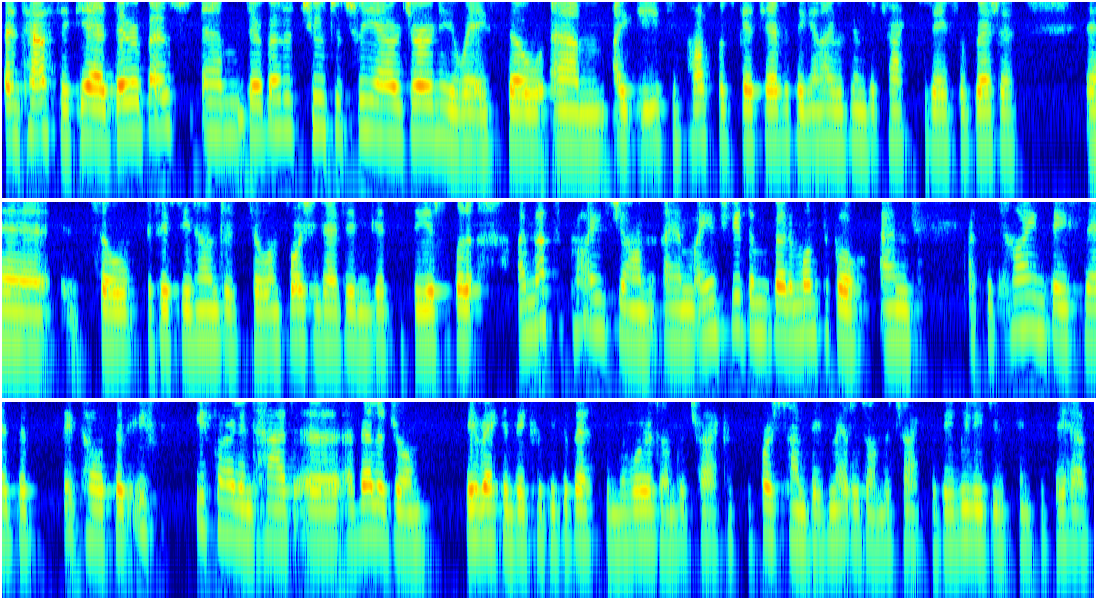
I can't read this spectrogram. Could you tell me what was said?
Fantastic, yeah. They're about um, they're about a two to three hour journey away, so um, I, it's impossible to get to everything. And I was in the track today for Greta, uh, so the 1500. So unfortunately, I didn't get to see it. But I'm not surprised, John. Um, I interviewed them about a month ago, and at the time they said that they thought that if if Ireland had a, a velodrome, they reckon they could be the best in the world on the track. It's the first time they've medalled on the track, but they really do think that they have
